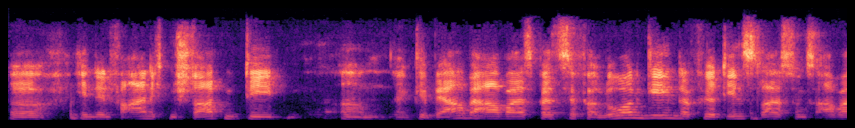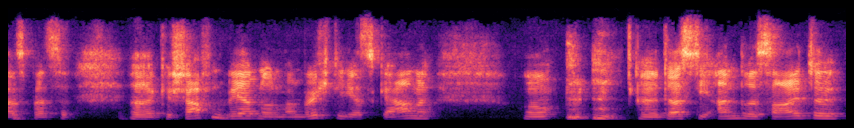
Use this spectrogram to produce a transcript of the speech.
äh in den Vereinigten Staaten die ähm, Gewerbearbeitsplätze verloren gehen, dafür Dienstleistungsarbeitsplätze äh, geschaffen werden. Und man möchte jetzt gerne, äh, dass die andere Seite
